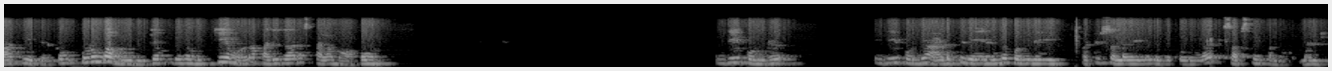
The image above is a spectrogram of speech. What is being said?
பாக்கியத்திற்கும் குடும்ப அமைதிக்கும் மிக முக்கியமான பரிகார ஸ்தலமாகும். இதே போன்று இதே போன்று அடுத்து வேறெந்த கோவிலை பற்றி சொல்ல வேண்டும் என்று கூறுங்கள். சப்ஸ்கிரைப் பண்ணுங்கள். நன்றி.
